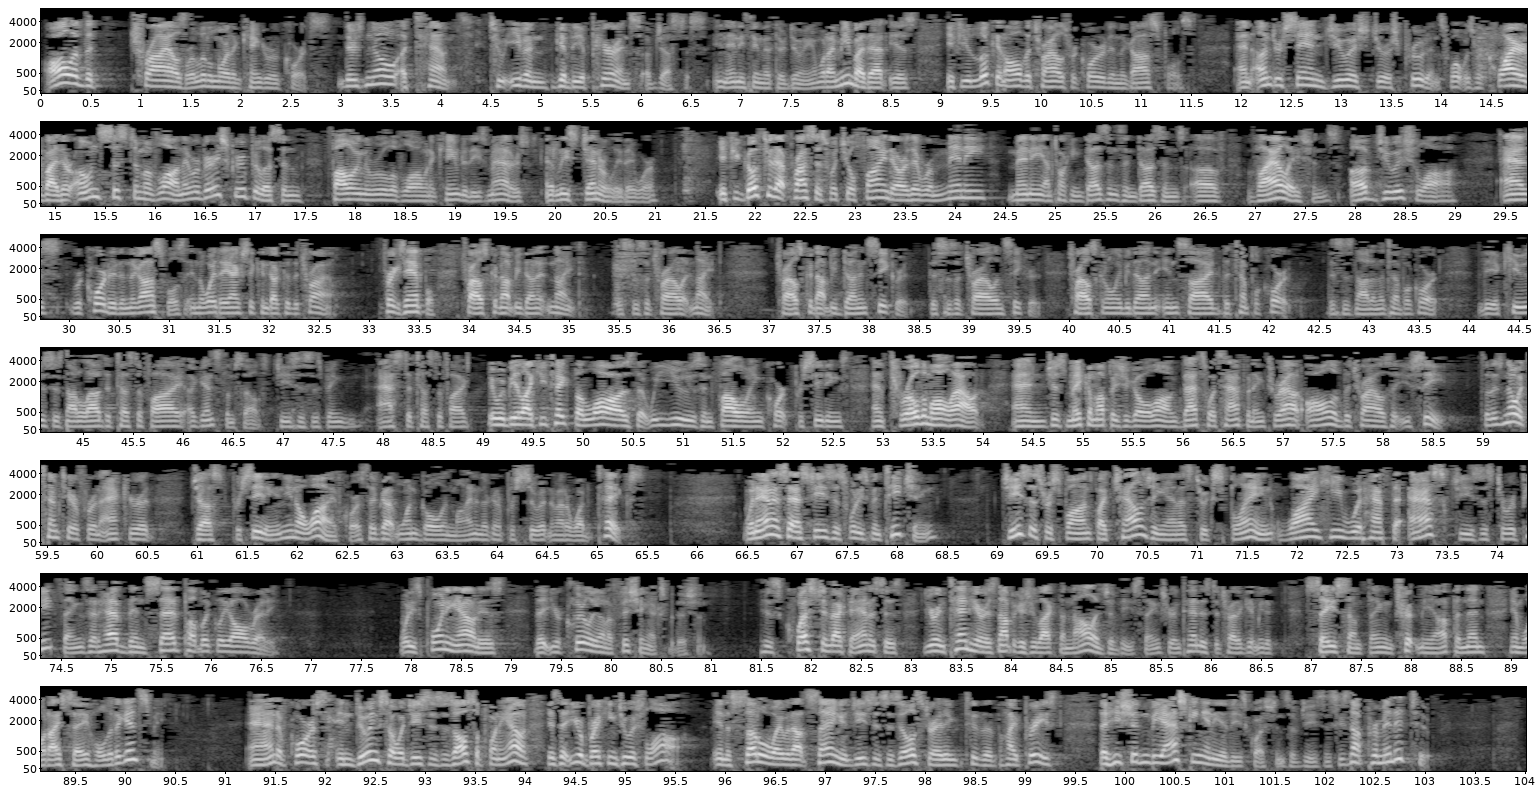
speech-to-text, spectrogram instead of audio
All of the trials were a little more than kangaroo courts. There's no attempt to even give the appearance of justice in anything that they're doing. And what I mean by that is, if you look at all the trials recorded in the Gospels, and understand Jewish jurisprudence, what was required by their own system of law. And they were very scrupulous in following the rule of law when it came to these matters, at least generally they were. If you go through that process, what you'll find are there were many, many, I'm talking dozens and dozens of violations of Jewish law as recorded in the Gospels in the way they actually conducted the trial. For example, trials could not be done at night. This is a trial at night. Trials could not be done in secret. This is a trial in secret. Trials can only be done inside the temple court. This is not in the temple court. The accused is not allowed to testify against themselves. Jesus is being asked to testify. It would be like you take the laws that we use in following court proceedings and throw them all out and just make them up as you go along. That's what's happening throughout all of the trials that you see. So there's no attempt here for an accurate, just proceeding. And you know why, of course. They've got one goal in mind and they're going to pursue it no matter what it takes. When Annas asked Jesus what he's been teaching, Jesus responds by challenging Annas to explain why he would have to ask Jesus to repeat things that have been said publicly already. What he's pointing out is that you're clearly on a fishing expedition. His question back to Annas is, Your intent here is not because you lack the knowledge of these things. Your intent is to try to get me to say something and trip me up, and then in what I say, hold it against me. And, of course, in doing so, what Jesus is also pointing out is that you're breaking Jewish law in a subtle way, without saying it, Jesus is illustrating to the high priest that he shouldn't be asking any of these questions of Jesus. He's not permitted to.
